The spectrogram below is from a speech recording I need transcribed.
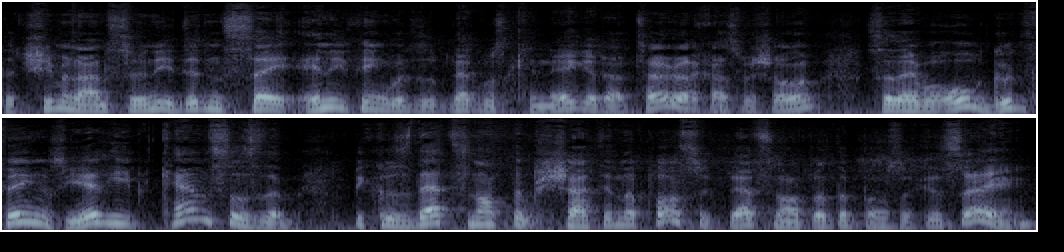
that Shimon Amsuni didn't say anything that was keneged Torah chas v'sholom, so they were all good things. Yet he cancels them because that's not the pshat in the posuk. That's not what the posuk is saying.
